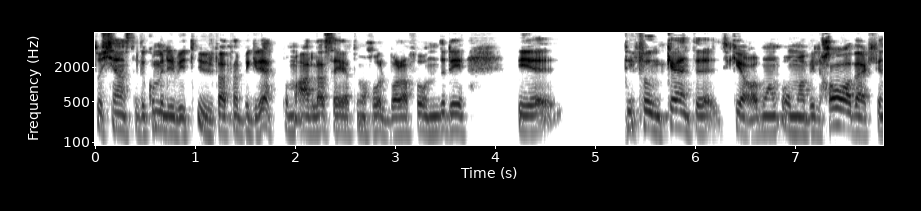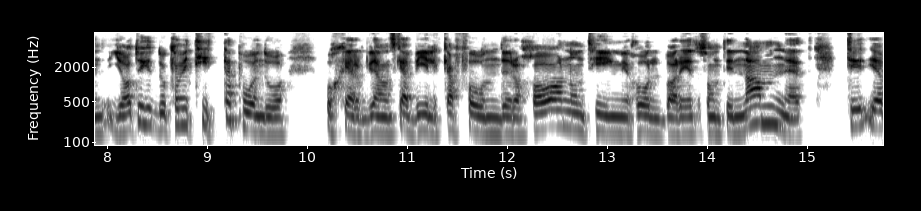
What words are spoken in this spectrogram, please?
då känns det, då kommer det bli ett urvattnat begrepp om alla säger att de är hållbara fonder. Det, det, det funkar inte, tycker jag, om man, om man vill ha verkligen, jag tycker då kan vi titta på ändå och självgranska vilka fonder har någonting med hållbarhet och sånt i namnet. Till, ja,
